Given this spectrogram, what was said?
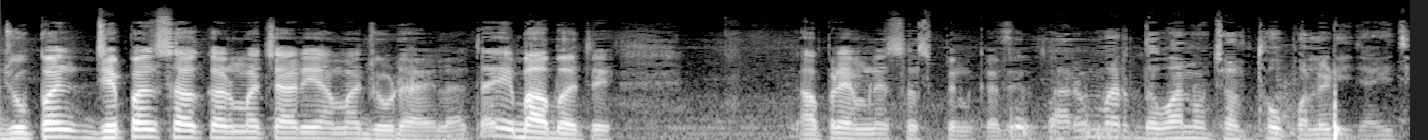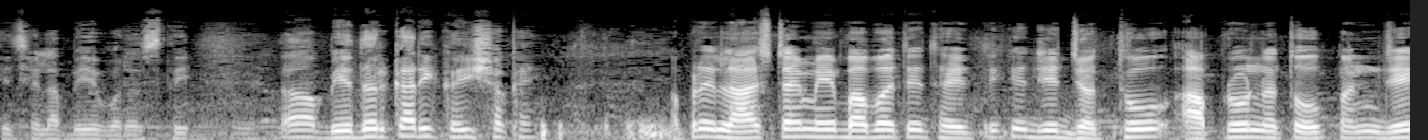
જો પણ, જે પણ સહકર્મચારી આમાં જોડાયેલા હતા, એ બાબતે આપણે એમને સસ્પેન્ડ કર્યા વારંવાર દવાનો જથ્થો પલળી જાય છે છેલ્લા બે વર્ષથી. બેદરકારી કહી શકાય? આપણે લાસ્ટ ટાઈમ એ બાબતે થઈ હતી કે જે જથ્થો આપણો નહોતો પણ જે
